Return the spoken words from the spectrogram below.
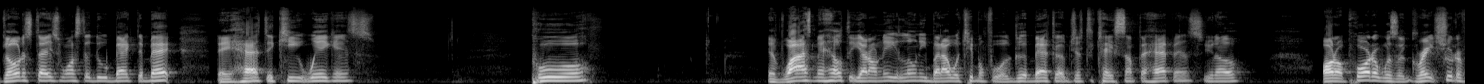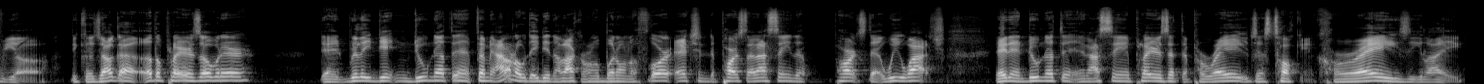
Golden State wants to do back to back, they have to keep Wiggins, Poole. If Wiseman healthy, y'all don't need Looney, but I would keep him for a good backup just in case something happens. You know, Otto Porter was a great shooter for y'all because y'all got other players over there that really didn't do nothing. I mean, I don't know what they did in the locker room, but on the floor action, the parts that I seen, the parts that we watch, they didn't do nothing. And I seen players at the parade just talking crazy, like,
